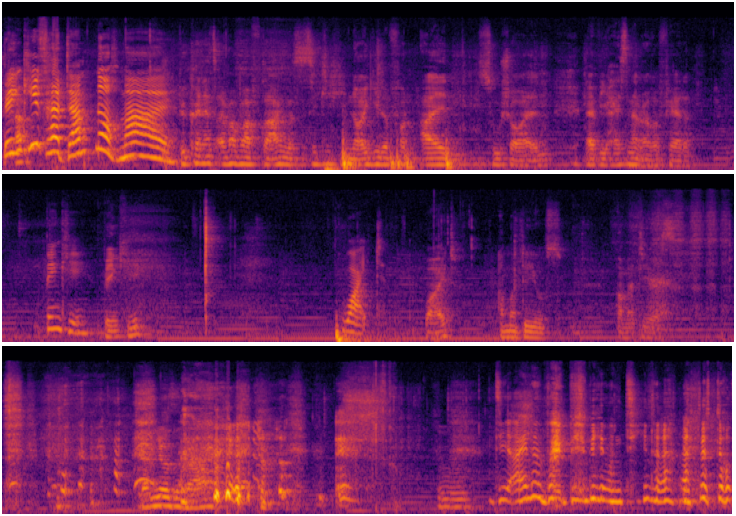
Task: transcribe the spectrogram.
Binky, verdammt nochmal! Wir können jetzt einfach mal fragen, das ist wirklich die Neugierde von allen Zuschauern. Äh, wie heißen denn eure Pferde? Binky. Binky, White. White, Amadeus. Amadeus. Grandiose Namen. Die eine bei Bibi und Tina hatte doch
